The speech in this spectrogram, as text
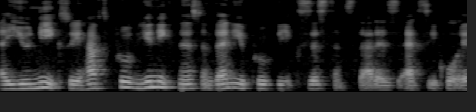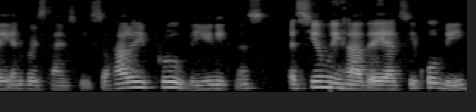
a unique. So you have to prove uniqueness and then you prove the existence. That is x equal a inverse times b. So how do you prove the uniqueness? Assume we have ax equal b,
